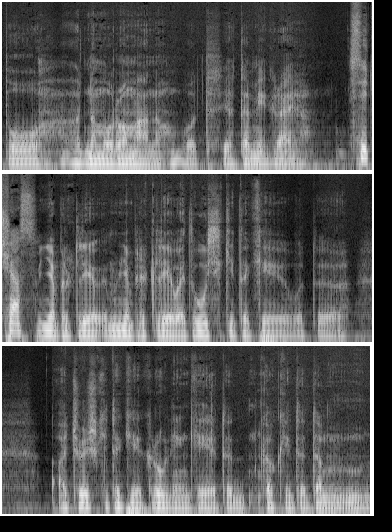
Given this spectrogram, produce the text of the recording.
по одному роману. Вот я там играю. Сейчас. Меня, приклеив... Мне приклеивают усики такие, вот очечки такие кругленькие. Это какие-то там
